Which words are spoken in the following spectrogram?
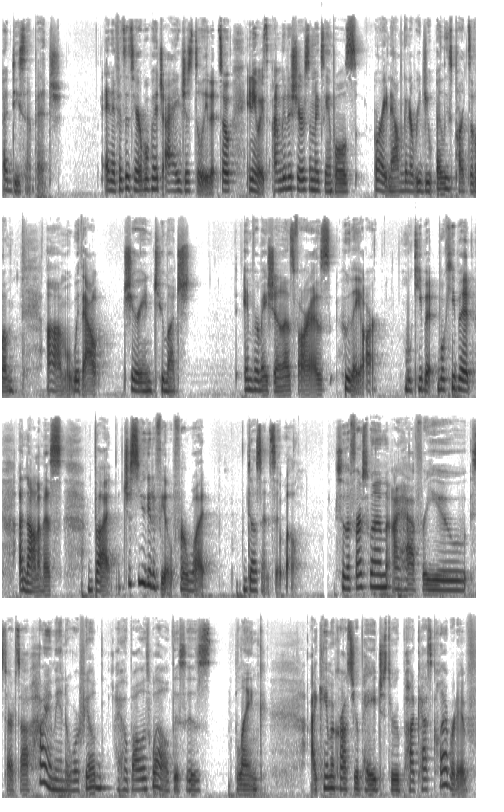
a decent pitch. And if it's a terrible pitch i just delete it. So anyways i'm going to share some examples right now. I'm going to read you at least parts of them um, without sharing too much information as far as who they are We'll keep it we'll keep it anonymous, but just so you get a feel for what doesn't sit well. So the first one I have for you starts off, "Hi Amanda Warfield. I hope all is well. This is blank. I came across your page through Podcast Collaborative,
